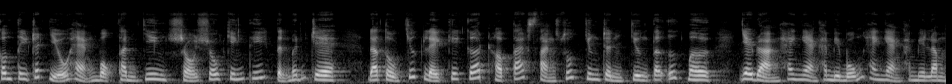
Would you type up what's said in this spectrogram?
Công ty trách nhiệm hạn một thành viên sổ số kiến thiết tỉnh Bến Tre đã tổ chức lễ ký kết hợp tác sản xuất chương trình chương tới ước mơ giai đoạn 2024-2025.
